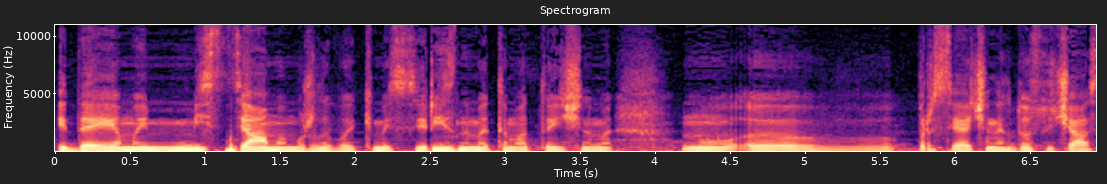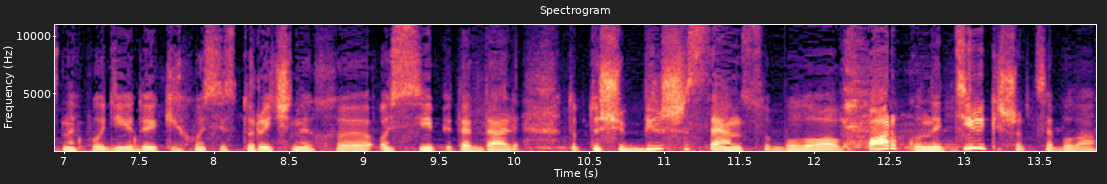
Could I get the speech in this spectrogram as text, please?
ідеями, місцями, можливо, якимись різними тематичними, ну, е, присвячених до сучасних подій, до якихось історичних осіб і так далі. Тобто, щоб більше сенсу було в парку, не тільки щоб це була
